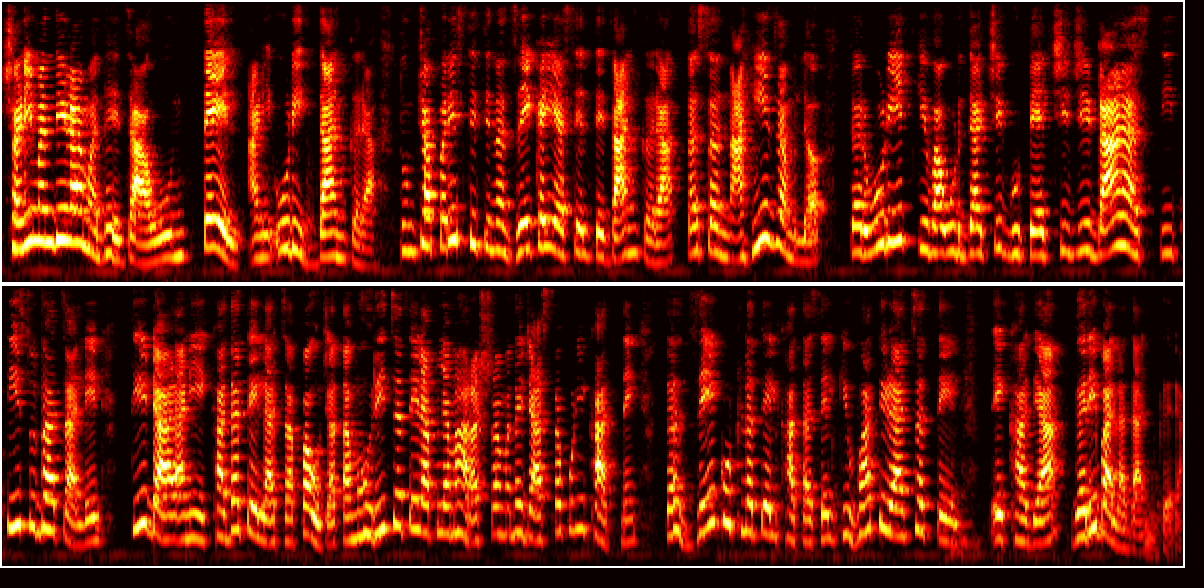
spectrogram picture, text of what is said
शनी मंदिरामध्ये जाऊन तेल आणि उडीद दान करा. तुमच्या परिस्थितीनं जे काही असेल ते दान करा. तसं नाही जमलं तर उडीद किंवा उडदाची घुट्याची जी डाळ असती ती सुद्धा चालेल. ती डाळ आणि एखादा तेलाचा पाऊच. आता मोहरीचं तेल आपल्या महाराष्ट्रामध्ये जास्त कुणी खात नाही. तर जे कुठलं तेल खात असेल किंवा तिळाचं तेल एखाद्या गरीबाला दान करा.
